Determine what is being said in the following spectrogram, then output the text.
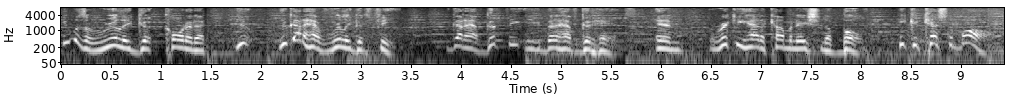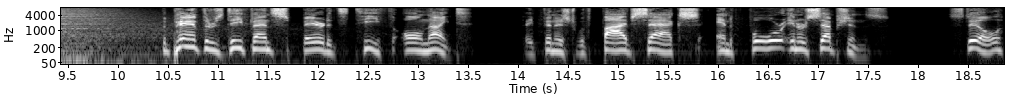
He was a really good corner that you you got to have really good feet. You got to have good feet and you better have good hands. And Ricky had a combination of both. He could catch the ball. The Panthers' defense bared its teeth all night. They finished with five sacks and four interceptions. Still,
